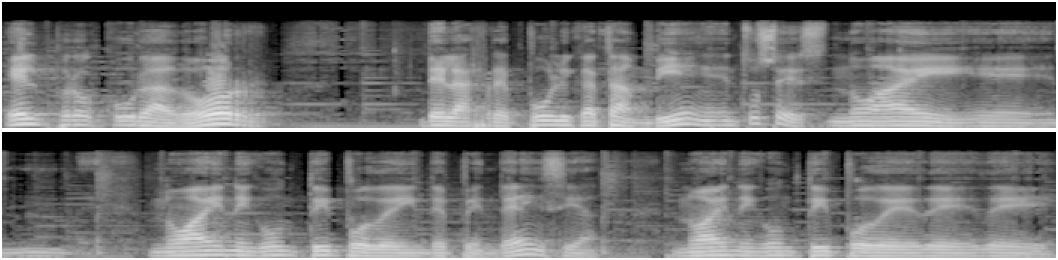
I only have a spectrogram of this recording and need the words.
El procurador de la República también. Entonces no hay, eh, no hay ningún tipo de independencia, no hay ningún tipo de,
